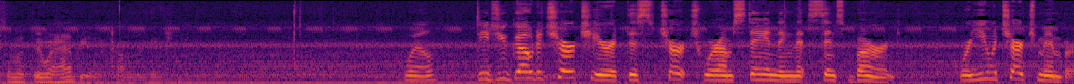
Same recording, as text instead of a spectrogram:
Asked them if they were happy in the congregation. Well, did you go to church here at this church where I'm standing that's since burned? Were you a church member?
